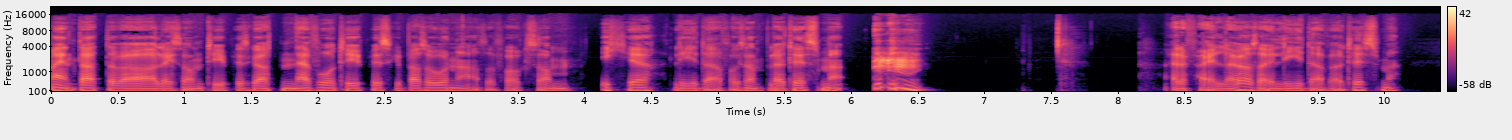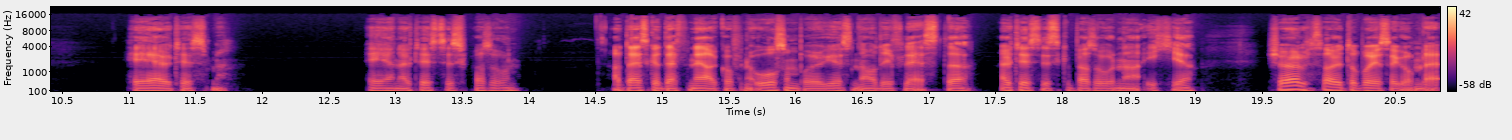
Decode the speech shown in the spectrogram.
mente at det var liksom typisk at nevrotypiske personer, altså folk som ikke lider av for eksempel autisme Er det feil det å si lider av autisme? Har autisme? Er en autistisk person? At de skal definere hvilke ord som brukes når de fleste autistiske personer ikke sjøl ser ut til å bry seg om det.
